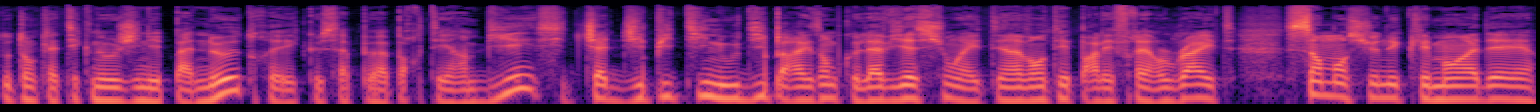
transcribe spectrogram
d'autant que la technologie n'est pas neutre et que ça peut apporter un biais. Si ChatGPT nous dit par exemple que l'aviation a été inventée par les frères Wright sans mentionner Clément Adair,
